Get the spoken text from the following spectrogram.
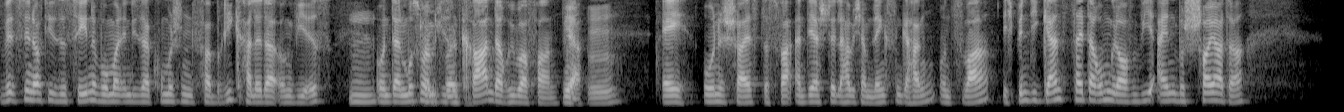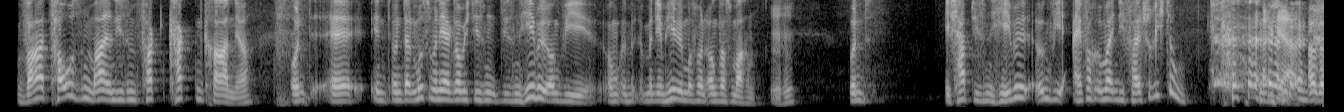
wisst ihr noch diese Szene, wo man in dieser komischen Fabrikhalle da irgendwie ist und dann muss man mit diesem Kran darüber fahren? Ja. Ey, ohne Scheiß, das war an der Stelle habe ich am längsten gehangen. Und zwar, ich bin die ganze Zeit da rumgelaufen wie ein Bescheuerter. War tausendmal in diesem verkackten Kran, ja. Und, äh, in, und dann muss man ja, glaube ich, diesen, diesen Hebel irgendwie, irg- mit, dem Hebel muss man irgendwas machen. Und ich habe diesen Hebel irgendwie einfach immer in die falsche Richtung. ja. Also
